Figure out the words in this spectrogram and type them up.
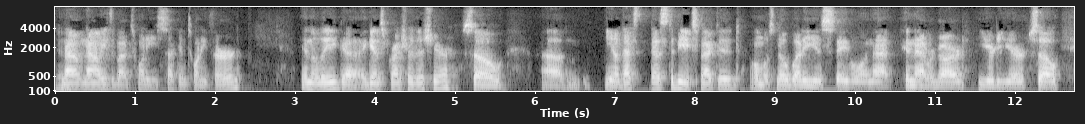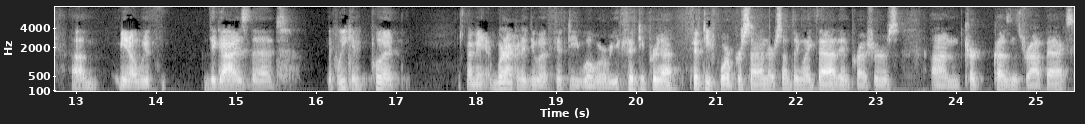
Yeah. Now, now he's about twenty second, twenty third in the league uh, against pressure this year. So um, you know that's that's to be expected. Almost nobody is stable in that in that regard year to year. So um, you know with the guys that if we can put I mean, we're not going to do a 50, what were we, 50%, 54% or something like that in pressures on Kirk Cousins dropbacks.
